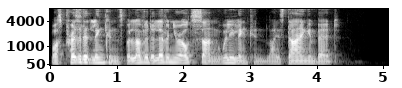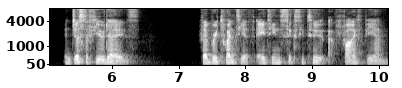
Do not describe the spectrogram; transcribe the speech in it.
whilst President Lincoln's beloved 11 year old son, Willie Lincoln, lies dying in bed. In just a few days, February 20th, 1862, at 5 pm,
